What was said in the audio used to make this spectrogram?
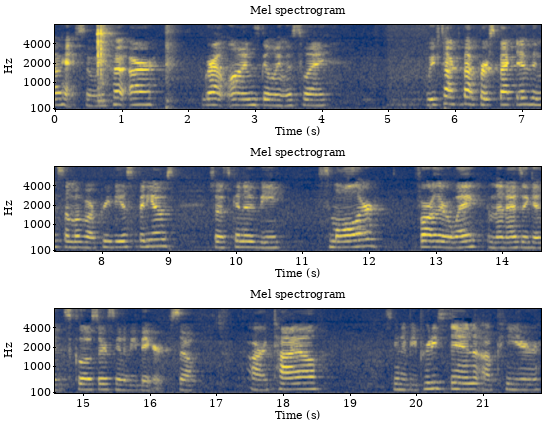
Okay, so we put our grout lines going this way. We've talked about perspective in some of our previous videos. So it's going to be smaller, farther away, and then as it gets closer, it's going to be bigger. So our tile is going to be pretty thin up here.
